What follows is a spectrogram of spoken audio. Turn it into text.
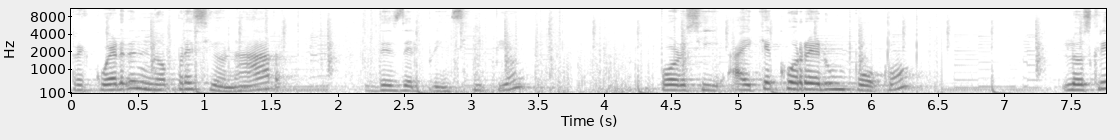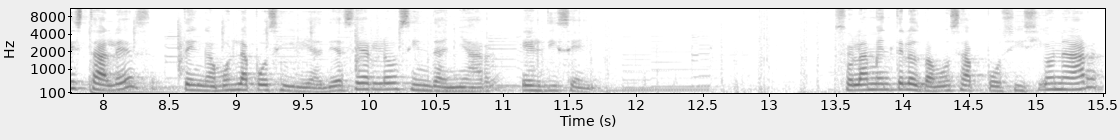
Recuerden no presionar desde el principio por si hay que correr un poco los cristales tengamos la posibilidad de hacerlo sin dañar el diseño. Solamente los vamos a posicionar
